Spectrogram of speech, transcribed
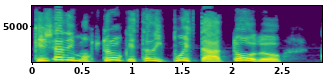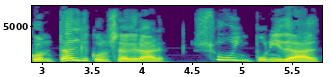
que ya demostró que está dispuesta a todo con tal de consagrar su impunidad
